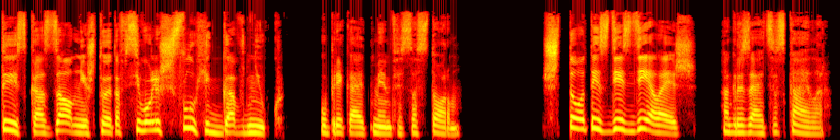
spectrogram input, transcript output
«Ты сказал мне, что это всего лишь слухи, говнюк!» — упрекает Мемфиса Сторм. «Что ты здесь делаешь?» — огрызается Скайлор.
